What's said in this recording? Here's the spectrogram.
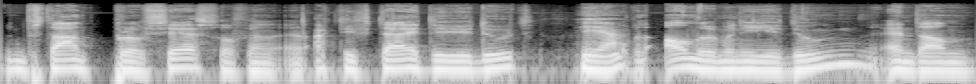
een bestaand proces of een, een, activiteit die je doet ja. op een andere manier doen. En dan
